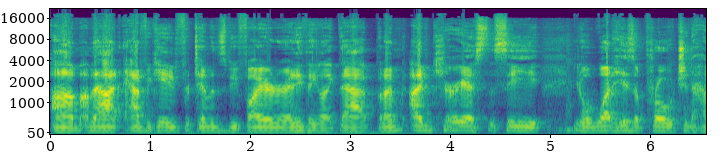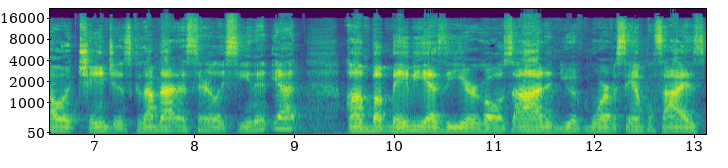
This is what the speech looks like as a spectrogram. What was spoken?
Um, I'm not advocating for Timmons to be fired or anything like that, but I'm I'm curious to see you know what his approach and how it changes because I'm not necessarily seeing it yet. Um, but maybe as the year goes on and you have more of a sample size,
